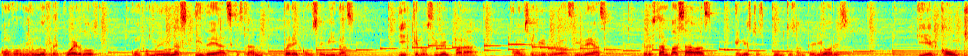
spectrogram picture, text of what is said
conforme a unos recuerdos, conforme a unas ideas que están preconcebidas y que nos sirven para concebir nuevas ideas, pero están basadas en estos puntos anteriores. Y el coach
